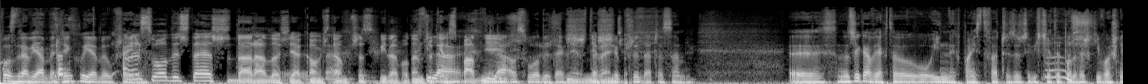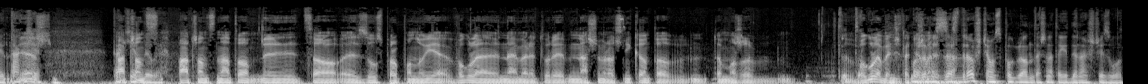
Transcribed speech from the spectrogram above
Pozdrawiamy. Dziękujemy uprzejmie. Ale słodycz też da radość jakąś tam przez chwilę, potem cukier spadnie chwila i już, osłody już też, nie, nie też się będzie. przyda czasami. E, No ciekawe, jak to u innych państwa, czy rzeczywiście te No, podwyżki właśnie takie, Wiesz, takie patrząc, były. patrząc na to, y, co ZUS proponuje w ogóle na emerytury naszym rocznikom, to, to może to w ogóle będzie taka Możemy z emerytura. zazdrością spoglądać na te 11 zł.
